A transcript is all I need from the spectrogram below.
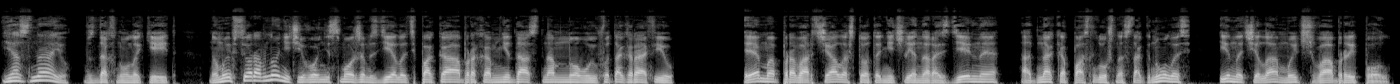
«Я знаю», — вздохнула Кейт, «но мы все равно ничего не сможем сделать, пока Абрахам не даст нам новую фотографию». Эмма проворчала что-то нечленораздельное, однако послушно согнулась и начала мыть шваброй пол.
